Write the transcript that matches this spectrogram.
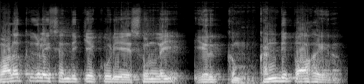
வழக்குகளை சந்திக்கக்கூடிய சூழ்நிலை இருக்கும். கண்டிப்பாக இருக்கும்.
